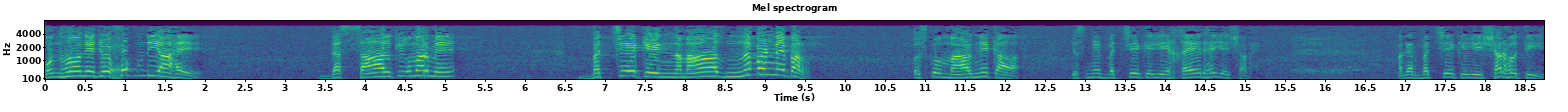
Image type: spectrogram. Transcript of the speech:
انہوں نے جو حکم دیا ہے، دس سال کی عمر میں بچے کے نماز نہ پڑھنے پر اس کو مارنے کا اس میں بچے کے لیے خیر ہے یہ شر ہے؟ اگر بچے کے لیے شر ہوتی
